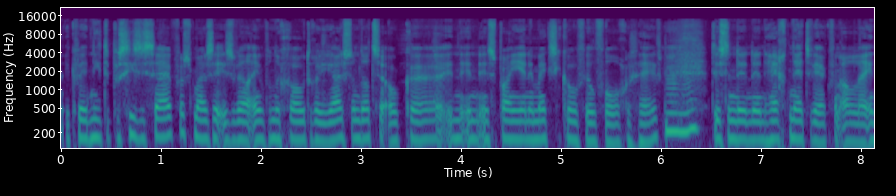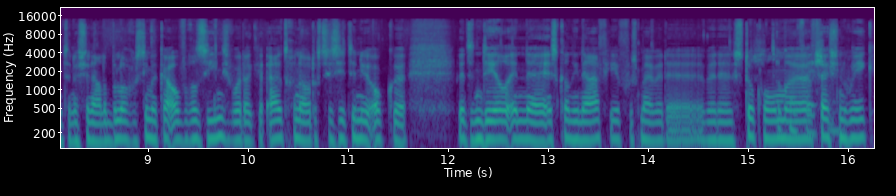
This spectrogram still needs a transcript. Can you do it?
Ik weet niet de precieze cijfers, maar ze is wel een van de grotere... juist omdat ze ook in, in, in Spanje en in Mexico veel volgers heeft. Mhm. Het is een, een hecht netwerk van allerlei internationale bloggers... die elkaar overal zien. Ze worden uitgenodigd. Ze zitten nu ook uh, met een deel in, uh, in Scandinavië... volgens mij bij de, bij de Stockholm, Stockholm uh, Fashion Week.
